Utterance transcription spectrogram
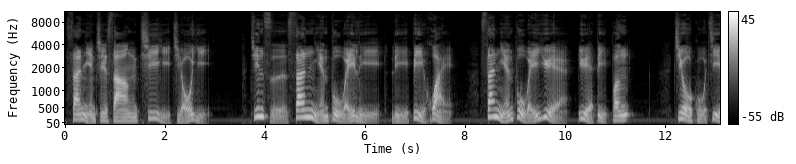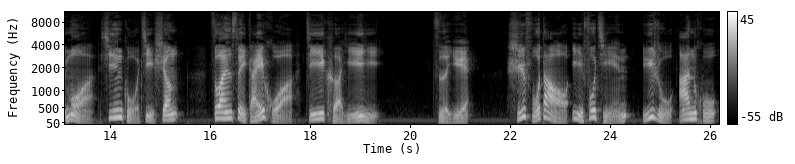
三年之丧，期已久矣。君子三年不为礼。礼必坏，三年不为乐，乐必崩。旧鼓既没，新鼓既生。钻碎改火，饥可已矣。子曰：“食弗道，一夫谨，与汝安乎？”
